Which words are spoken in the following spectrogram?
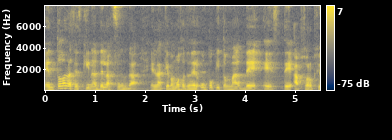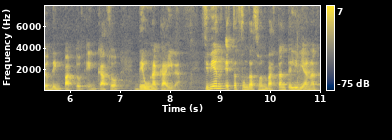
en todas las esquinas de la funda en la que vamos a tener un poquito más de este, absorción de impactos en caso de una caída. Si bien estas fundas son bastante livianas,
